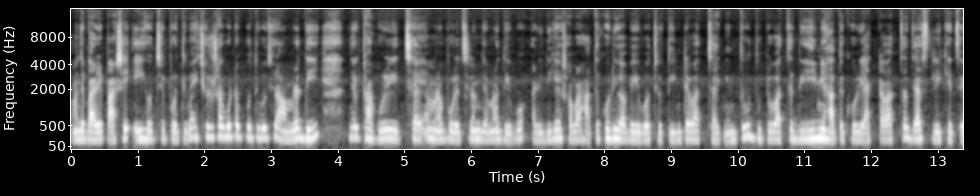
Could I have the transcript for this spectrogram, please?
আমাদের বাড়ির পাশে। এই হচ্ছে প্রতিমা, এই ছোটো ঠাকুরটা প্রতি বছর আমরা দিই। যে ঠাকুরের ইচ্ছায় আমরা বলেছিলাম যে আমরা দেবো। আর এদিকে সবার হাতে খড়ি হবে, এবছর তিনটে বাচ্চা, কিন্তু দুটো বাচ্চা দিইনি হাতে খড়ি একটা বাচ্চা জাস্ট লিখেছে।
